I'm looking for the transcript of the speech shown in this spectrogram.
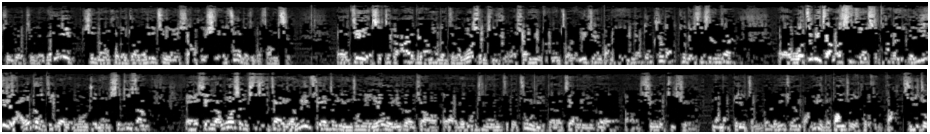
这个这个人力智能或者叫人力资源相互协作的这个方式，呃，这也是这个 IBM 的这个 Watson 技术，我相信可能做人力资源管理应该都知道，特别是现在，呃，我这里讲的实际上是它的一个医疗的这个人工智能，实际上。呃，现在沃森其实在人力资源这个领域中间也有一个叫呃人工智能这个助理的这样的一个呃新的机器人，那么对整个人力资源管理的帮助也会很大，是一种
